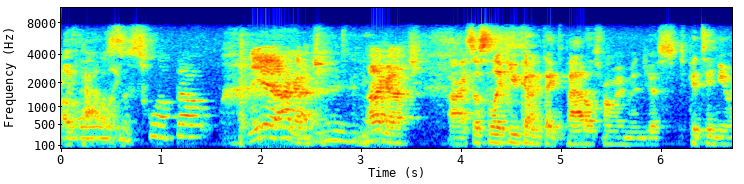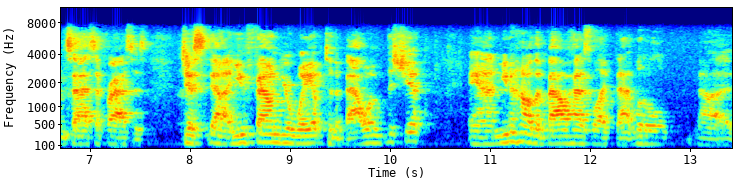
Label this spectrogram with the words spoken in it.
of Wants paddling. to swap out. Yeah, I got you. I got you. All right, so Slick, you kind of take the paddles from him and just continue, in Sassafras is just uh, you found your way up to the bow of the ship, and you know how the bow has like that little uh,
